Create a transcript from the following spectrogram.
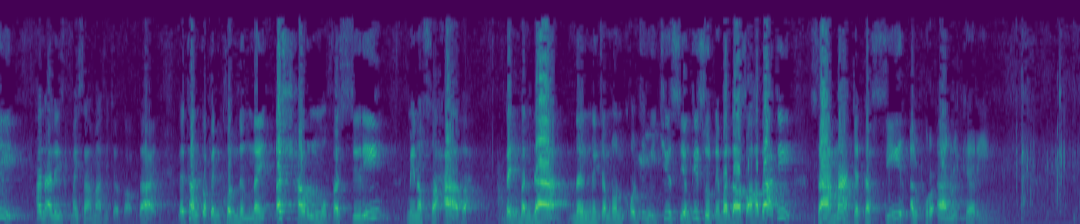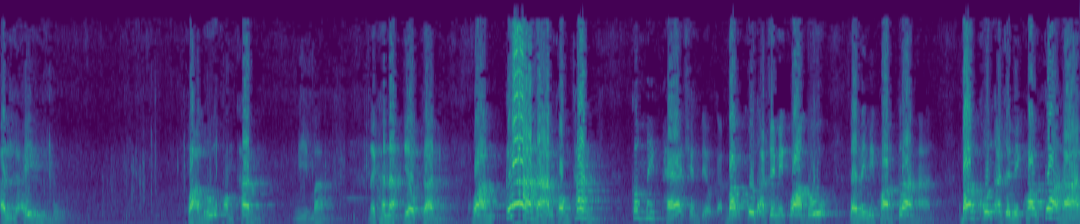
ที่ท่านอาลีไม่สามารถที่จะตอบได้ และท่านก็เป็นคนหนึ่งในأشهر المفسرين من الصحابةเป็นบรรดาหนึ่งในจำนวนคนที่มีชื่อเสียงที่สุดในบรรดาซาฮาบะที่สามารถจะตัฟซีรอัลกุรอานอัลกิริม العلمความรู้ของท่านมีมาก ในขณะเดียวกัน ความกล้าหาญของท่านก็ไม่แพ้เช่นเดียวกัน บางคนอาจจะมีความรู้ แต่ไม่มีความกล้าหาญบางคนอาจจะมีความกล้าหาญ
